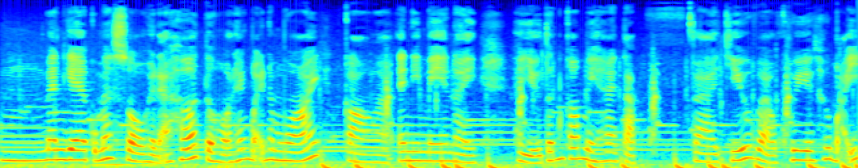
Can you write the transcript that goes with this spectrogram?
Um, manga của Maxo thì đã hết từ hồi tháng 7 năm ngoái. Còn uh, anime này thì dự tính có 12 tập và chiếu vào khuya thứ bảy.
